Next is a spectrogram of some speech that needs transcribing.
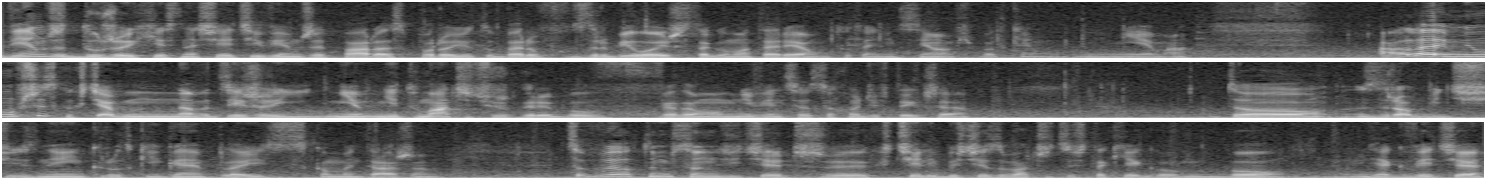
Wiem, że dużo ich jest na sieci, wiem, że parę, sporo youtuberów zrobiło już z tego materiał. Tutaj nic nie ma przypadkiem? Nie ma. Ale mimo wszystko chciałbym, nawet jeżeli nie, nie tłumaczyć już gry, bo wiadomo mniej więcej o co chodzi w tej grze, to zrobić z niej krótki gameplay z komentarzem. Co wy o tym sądzicie? Czy chcielibyście zobaczyć coś takiego? Bo jak wiecie,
